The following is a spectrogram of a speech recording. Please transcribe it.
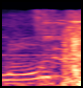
name?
